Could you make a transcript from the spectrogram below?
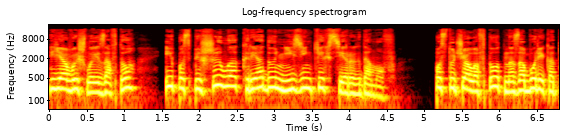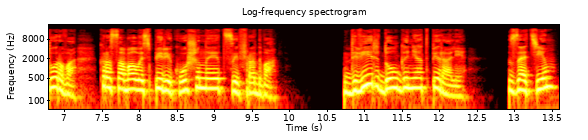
Я вышла из авто и поспешила к ряду низеньких серых домов. Постучала в тот, на заборе которого красовалась перекошенная цифра 2. Дверь долго не отпирали. Затем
